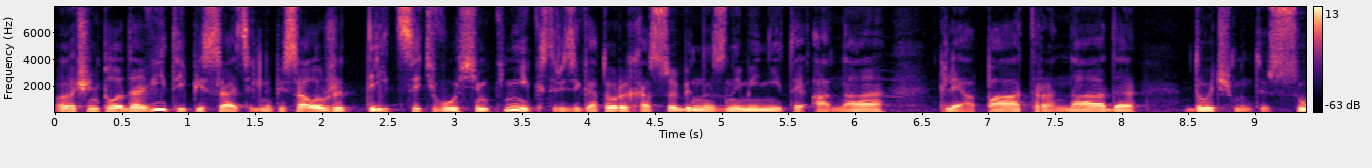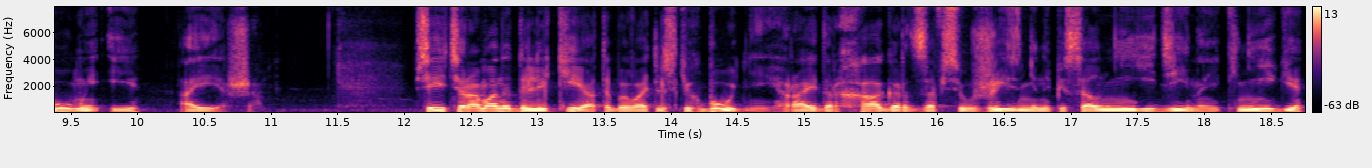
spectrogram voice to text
Он очень плодовитый писатель, написал уже 38 книг, среди которых особенно знамениты «Она», «Клеопатра», «Нада», «Дочь Монтесумы» и «Аэша». Все эти романы далеки от обывательских будней. Райдер Хаггард за всю жизнь не написал ни единой книги,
